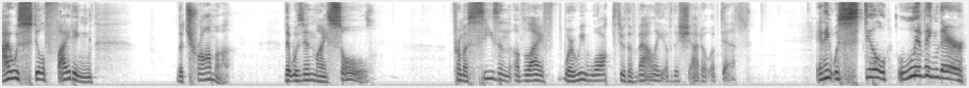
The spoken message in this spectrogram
I was still fighting the trauma that was in my soul from a season of life where we walked through the valley of the shadow of death. And it was still living there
